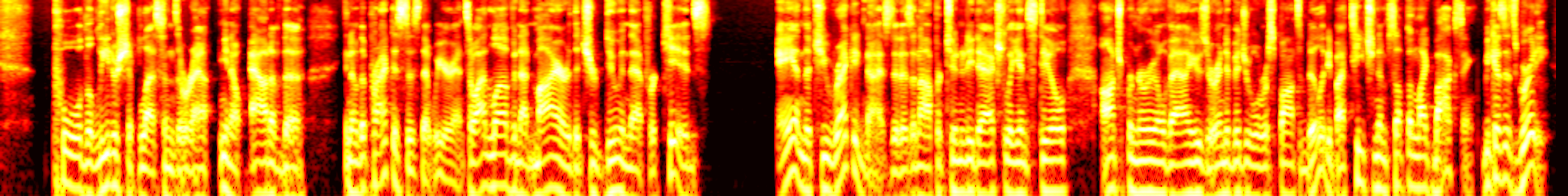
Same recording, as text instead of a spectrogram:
pull the leadership lessons around, you know, out of the, you know, the practices that we are in. So I love and admire that you're doing that for kids and that you recognize it as an opportunity to actually instill entrepreneurial values or individual responsibility by teaching them something like boxing because it's gritty.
